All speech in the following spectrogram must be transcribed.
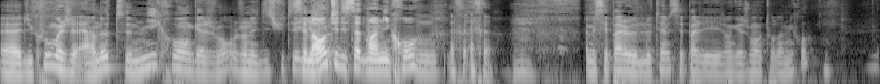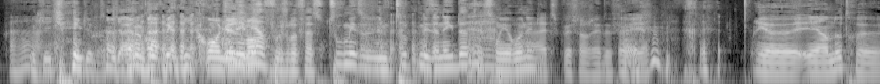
Euh, du coup, moi j'ai un autre micro-engagement. J'en ai discuté. C'est marrant que tu dis ça devant un micro. Mm. Ah, Mais c'est pas le, le thème, c'est pas les engagements autour d'un micro? Ah. Ok, ok, ok, ok, carrément compris. Ah mais Micro-engagement. merde, faut que je refasse tous mes, toutes mes anecdotes, elles sont erronées. Ah, tu peux changer de feuille. hein. Et, euh, et un autre euh,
